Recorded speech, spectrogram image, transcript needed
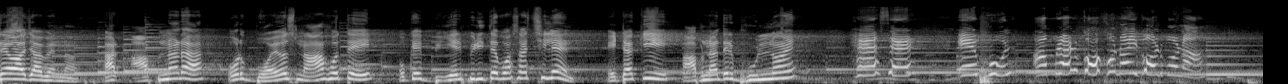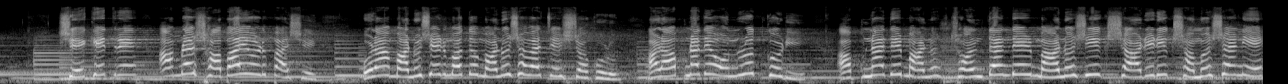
দেওয়া যাবে না। আর আপনারা ওর বয়স না হতে ওকে বিয়ের পিড়িতে বসাচ্ছিলেন। এটা কি আপনাদের ভুল নয়? হ্যাঁ স্যার। এ ভুল আমরা আর কখনোই করব না। সেক্ষেত্রে আমরা সবাই ওর পাশে। ওরা মানুষের মতো মানুষ হওয়ার চেষ্টা করুক। আর আপনাদের অনুরোধ করি আপনাদের মানুষ সন্তানদের মানসিক শারীরিক সমস্যা নিয়ে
